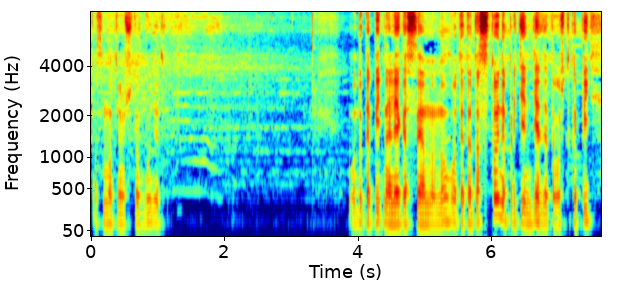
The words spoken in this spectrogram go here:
Посмотрим, что будет. Буду копить на Лего Сенну. Ну, вот это достойный претендент для того, чтобы копить.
